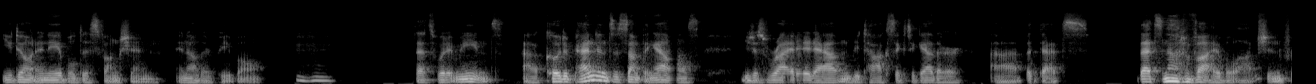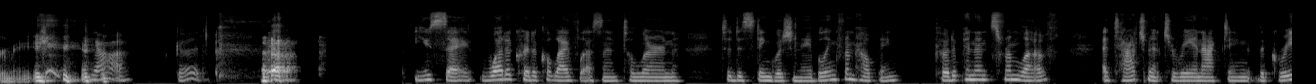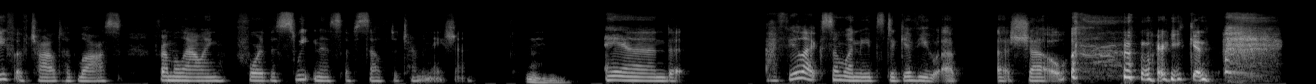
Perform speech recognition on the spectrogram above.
you don't enable dysfunction in other people. Mm-hmm. that's what it means. Uh, codependence is something else. You just ride it out and be toxic together uh, but that's that's not a viable option for me. Yeah good. You say what a critical life lesson to learn to distinguish enabling from helping codependence from love attachment to reenacting the grief of childhood loss from allowing for the sweetness of self determination. Mm-hmm. And I feel like someone needs to give you a, a show where you can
